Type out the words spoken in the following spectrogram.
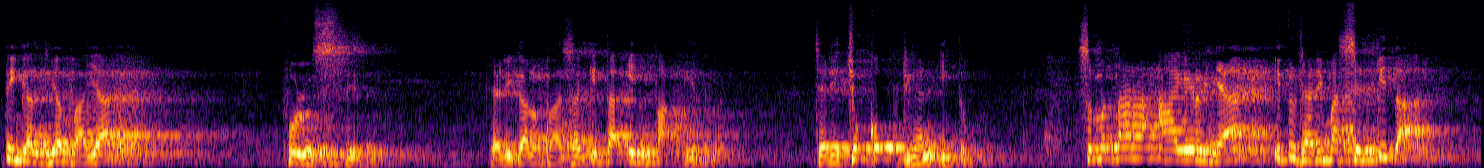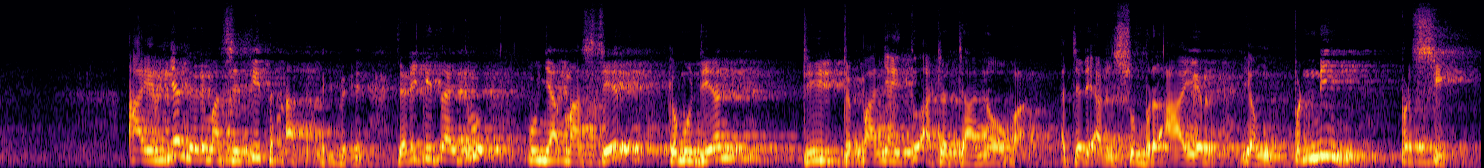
Tinggal dia bayar fulus gitu. Jadi kalau bahasa kita infak gitu. Jadi cukup dengan itu. Sementara airnya itu dari masjid kita. Airnya dari masjid kita. Jadi kita itu punya masjid, kemudian di depannya itu ada danau pak. Jadi ada sumber air yang bening bersih.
